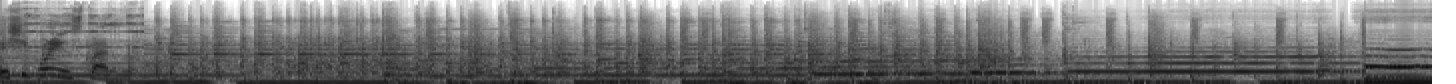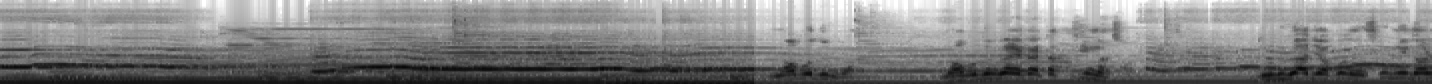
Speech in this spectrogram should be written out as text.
বেশি করে ইন্সপায়ার হই নবদুর্গা। নবদুর্গার এটা একটা থিম আছে। দুর্গা যখন অসুর নিধন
